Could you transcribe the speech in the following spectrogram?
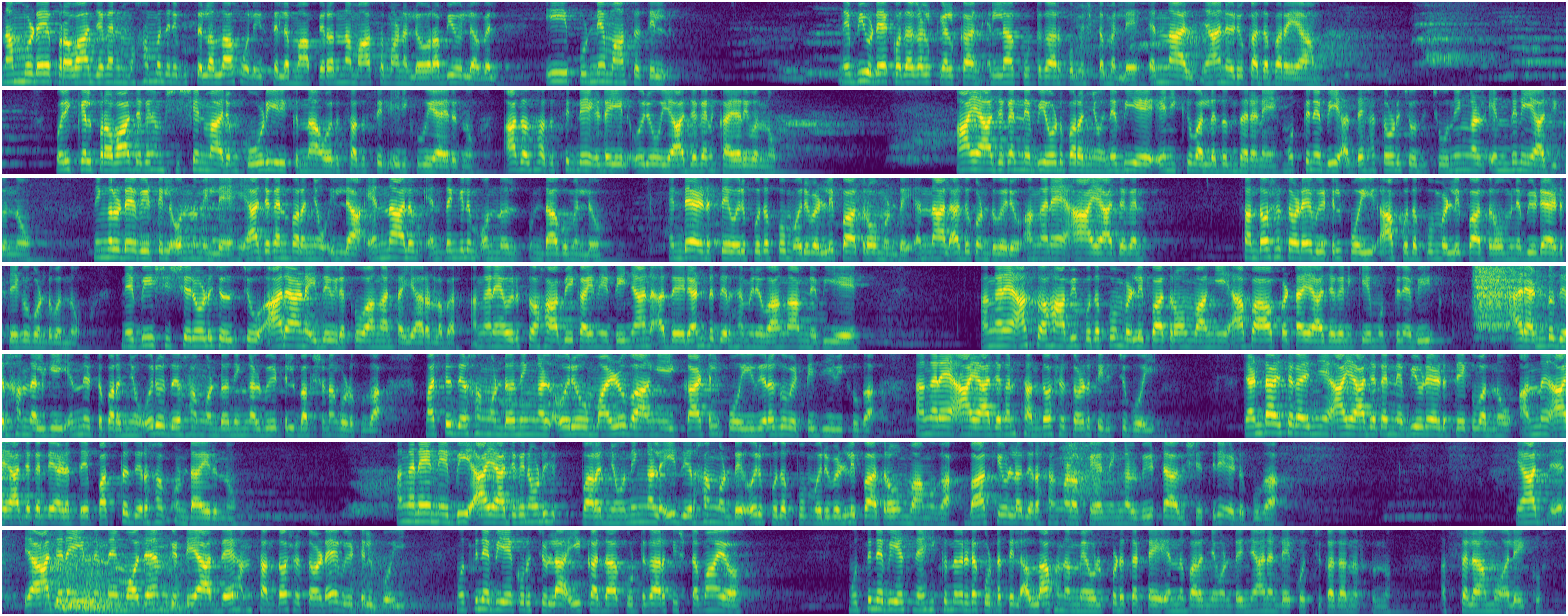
നമ്മുടെ പ്രവാചകൻ മുഹമ്മദ് നബി സല്ലാഹു അലൈഹി പിറന്ന മാസമാണല്ലോ റബിയുൽ അവൽ. ഈ പുണ്യമാസത്തിൽ നബിയുടെ കഥകൾ കേൾക്കാൻ എല്ലാ കൂട്ടുകാർക്കും ഇഷ്ടമല്ലേ? എന്നാൽ ഞാനൊരു കഥ പറയാം. ഒരിക്കൽ പ്രവാചകനും ശിഷ്യന്മാരും കൂടിയിരിക്കുന്ന ഒരു സദസ്സിൽ ഇരിക്കുകയായിരുന്നു. ആ സദസ്സിന്റെ ഇടയിൽ ഒരു യാചകൻ കയറി വന്നു. ആ യാചകൻ നബിയോട് പറഞ്ഞു നബിയെ എനിക്ക് വല്ലതും തരണേ. മുത്തുനബി അദ്ദേഹത്തോട് ചോദിച്ചു നിങ്ങൾ എന്തിന് യാചിക്കുന്നു? നിങ്ങളുടെ വീട്ടിൽ ഒന്നുമില്ലേ? യാചകൻ പറഞ്ഞു ഇല്ല എന്നാലും എന്തെങ്കിലും ഒന്ന് ഉണ്ടാകുമല്ലോ. എന്റെ അടുത്ത് ഒരു പുതപ്പും ഒരു വെള്ളിപ്പാത്രവുമുണ്ട് എന്നാൽ അത് കൊണ്ടുവരൂ. അങ്ങനെ ആ യാചകൻ സന്തോഷത്തോടെ വീട്ടിൽ പോയി ആ പുതപ്പും വെള്ളിപ്പാത്രവും നബിയുടെ അടുത്തേക്ക് കൊണ്ടുവന്നു. നബി ശിഷ്യരോട് ചോദിച്ചു ആരാണ് ഇത് വിലക്ക് വാങ്ങാൻ തയ്യാറുള്ളവർ? അങ്ങനെ ഒരു സ്വഹാബി കൈനീട്ടി ഞാൻ അത് രണ്ട് ദിർഹമിന് വാങ്ങാം നബിയെ. അങ്ങനെ ആ സ്വഹാബി പുതപ്പും വെള്ളിപ്പാത്രവും വാങ്ങി ആ പാവപ്പെട്ട യാചകനിക്ക് മുത്തുനബി ആ രണ്ടു ദിർഹം നൽകി എന്നിട്ട് പറഞ്ഞു ഒരു ദിർഹം കൊണ്ട് നിങ്ങൾ വീട്ടിൽ ഭക്ഷണം കൊടുക്കുക മറ്റു ദിർഹം കൊണ്ട് നിങ്ങൾ ഒരു മഴു വാങ്ങി കാട്ടിൽ പോയി വിറക് വെട്ടി ജീവിക്കുക. അങ്ങനെ ആ യാചകൻ സന്തോഷത്തോടെ തിരിച്ചുപോയി. രണ്ടാഴ്ച കഴിഞ്ഞ് ആ യാചകൻ നബിയുടെ അടുത്തേക്ക് വന്നു. അന്ന് ആ യാചകന്റെ അടുത്ത് പത്ത് ദിർഹം ഉണ്ടായിരുന്നു. അങ്ങനെ നബി ആ യാചകനോട് പറഞ്ഞു നിങ്ങൾ ഈ ദിർഹം കൊണ്ട് ഒരു പുതപ്പും ഒരു വെള്ളിപ്പാത്രവും വാങ്ങുക. ബാക്കിയുള്ള ദിർഹങ്ങളൊക്കെ നിങ്ങൾ വീട്ടാവശ്യത്തിന് എടുക്കുക. യാച യാചനയിൽ നിന്ന് മോചനം കിട്ടിയ അദ്ദേഹം സന്തോഷത്തോടെ വീട്ടിൽ പോയി. മുത്തുനബിയെക്കുറിച്ചുള്ള ഈ കഥ കൂട്ടുകാർക്ക് ഇഷ്ടമായോ? മുത്തുനബിയെ സ്നേഹിക്കുന്നവരുടെ കൂട്ടത്തിൽ അള്ളാഹു നമ്മെ ഉൾപ്പെടുത്തട്ടെ എന്ന് പറഞ്ഞുകൊണ്ട് ഞാൻ എന്റെ കൊച്ചു കഥ നിർത്തുന്നു. അസ്സലാമു അലൈക്കും.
